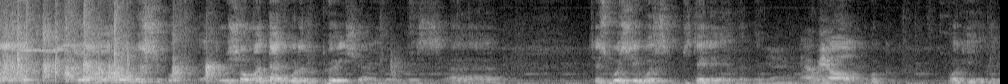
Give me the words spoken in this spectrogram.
yeah, yeah, I'm sure my dad would have appreciated all this. Uh, just wish he was still here, but uh, Yeah, we all. what, what can you do?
